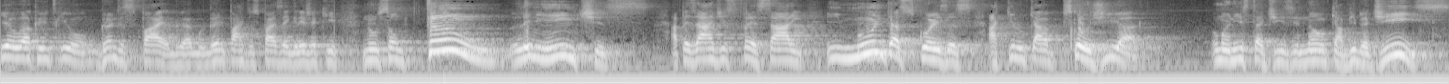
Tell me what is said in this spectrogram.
E eu acredito que grande parte dos pais da igreja aqui não são tão lenientes, apesar de expressarem em muitas coisas aquilo que a psicologia humanista diz e não o que a Bíblia diz.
